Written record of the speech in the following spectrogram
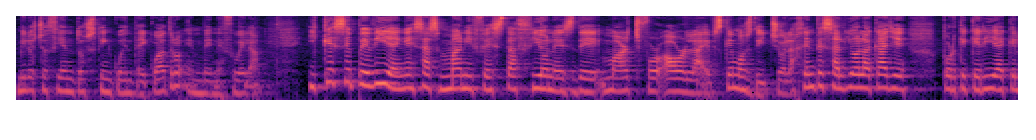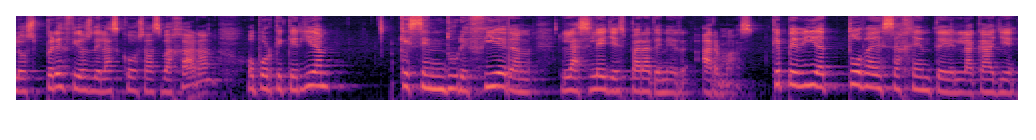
1854 en Venezuela. ¿Y qué se pedía en esas manifestaciones de March for Our Lives? ¿Qué hemos dicho? ¿La gente salió a la calle porque quería que los precios de las cosas bajaran o porque querían que se endurecieran las leyes para tener armas? ¿Qué pedía toda esa gente en la calle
